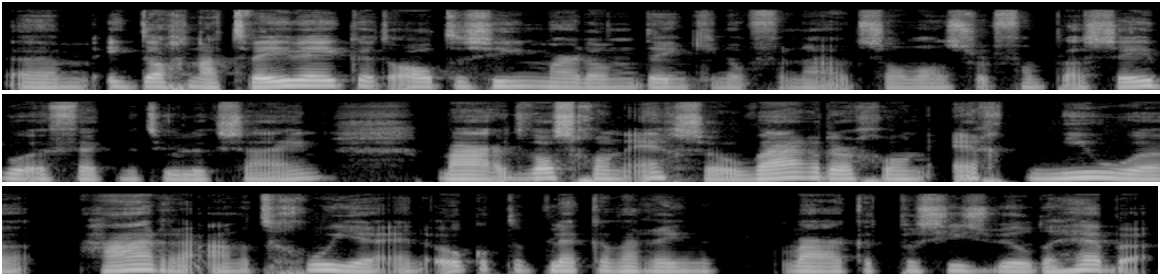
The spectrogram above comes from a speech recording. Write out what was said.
Um, ik dacht na twee weken het al te zien, maar dan denk je nog van nou, het zal wel een soort van placebo-effect natuurlijk zijn. Maar het was gewoon echt zo. Waren er gewoon echt nieuwe haren aan het groeien en ook op de plekken waarin, waar ik het precies wilde hebben.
